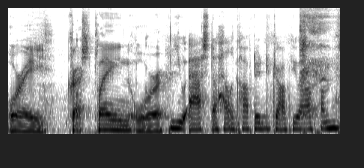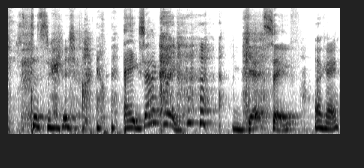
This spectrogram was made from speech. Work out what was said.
or a crashed plane or. You asked a helicopter to drop you off on the deserted island. Exactly. get safe. Okay.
